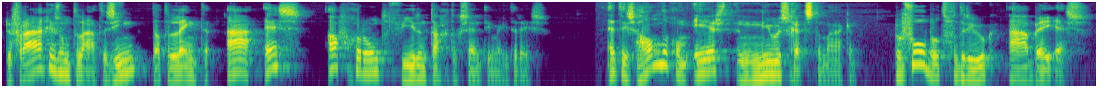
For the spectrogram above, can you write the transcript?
De vraag is om te laten zien dat de lengte AS afgerond 84 centimeter is. Het is handig om eerst een nieuwe schets te maken, bijvoorbeeld van driehoek ABS.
